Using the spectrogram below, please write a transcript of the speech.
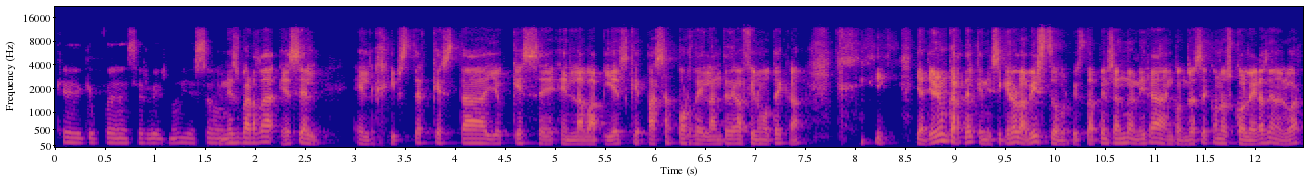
que, que puedan servir, ¿no? Agnes Barda es el, el hipster que está, yo qué sé, en lavapiés, que pasa por delante de la filmoteca y, y un cartel que ni siquiera lo ha visto porque está pensando en ir a encontrarse con los colegas en el bar.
